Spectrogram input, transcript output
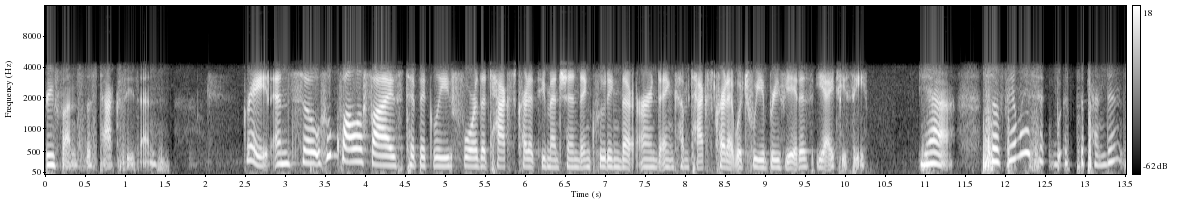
refunds this tax season. Great. And so, who qualifies typically for the tax credits you mentioned, including the Earned Income Tax Credit, which we abbreviate as EITC? Yeah. So families with dependents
